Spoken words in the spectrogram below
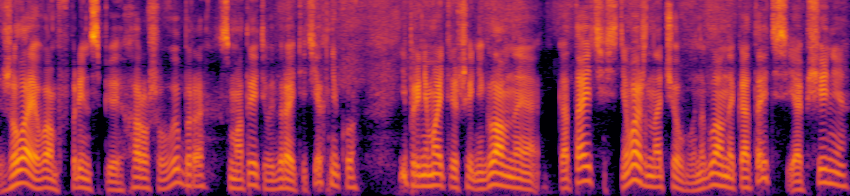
желаю вам, в принципе, хорошего выбора. Смотрите, выбирайте технику и принимайте решение. Главное, катайтесь, неважно на чем вы, но главное, катайтесь и общение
